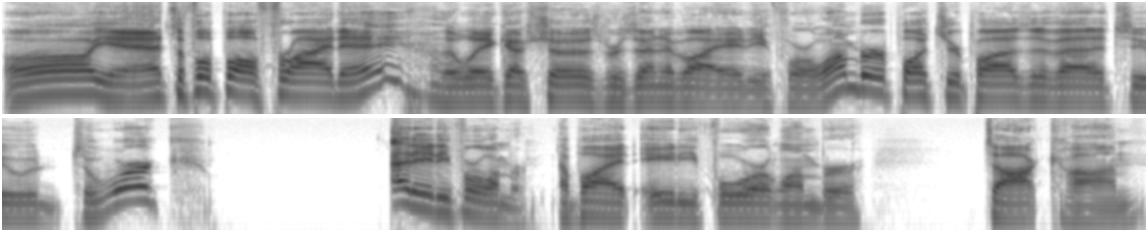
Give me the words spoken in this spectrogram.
Oh, yeah, it's a football Friday. The Wake Up Show is presented by 84 Lumber. Put your positive attitude to work at 84 Lumber. Apply at 84lumber.com.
